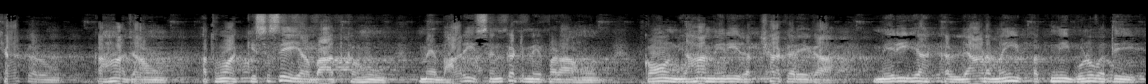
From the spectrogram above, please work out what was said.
क्या करूँ? कहाँ जाऊँ? अथवा किससे यह बात कहूँ? मैं भारी संकट में पड़ा हूँ। कौन यहाँ मेरी रक्षा करेगा? मेरी यह कल्याणमयी पत्नी गुणवती,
